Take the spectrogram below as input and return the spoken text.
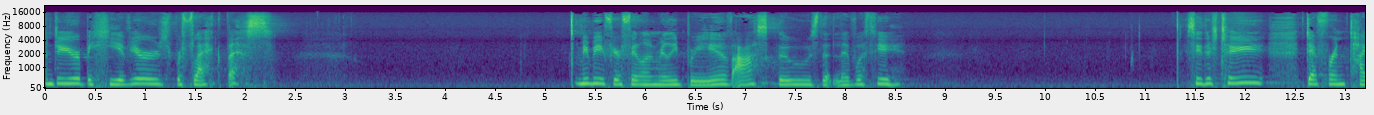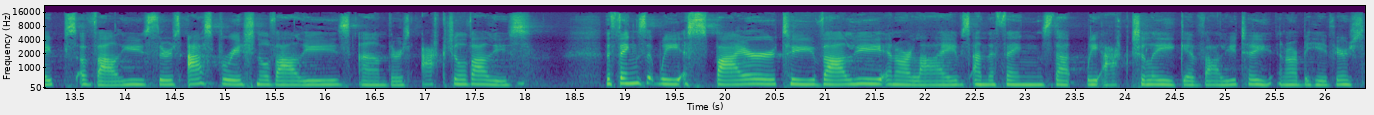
And do your behaviors reflect this? Maybe if you're feeling really brave, ask those that live with you. See, there's two different types of values there's aspirational values and there's actual values the things that we aspire to value in our lives and the things that we actually give value to in our behaviours.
